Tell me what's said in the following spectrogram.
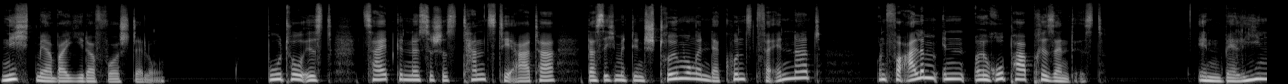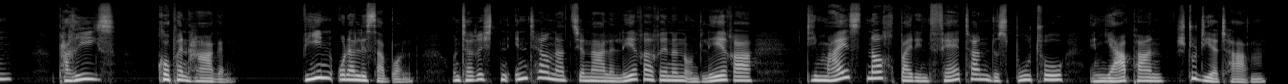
nicht mehr bei jeder Vorstellung. Buto ist zeitgenössisches Tanztheater, das sich mit den Strömungen der Kunst verändert und vor allem in Europa präsent ist. In Berlin, Paris, Kopenhagen, Wien oder Lissabon unterrichten internationale Lehrerinnen und Lehrer die meist noch bei den Vätern des Buto in Japan studiert haben.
